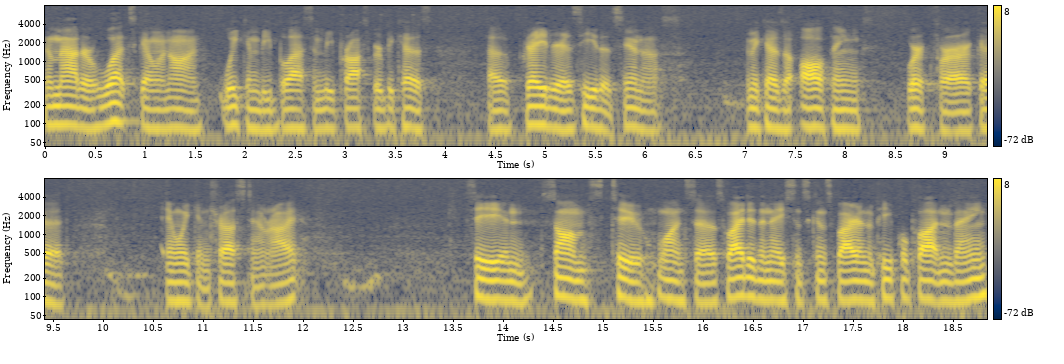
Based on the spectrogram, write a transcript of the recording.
no matter what's going on, we can be blessed and be prospered because of greater is He that's in us. And because of all things work for our good. And we can trust Him, right? See, in Psalms 2 1 says, Why do the nations conspire and the people plot in vain?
